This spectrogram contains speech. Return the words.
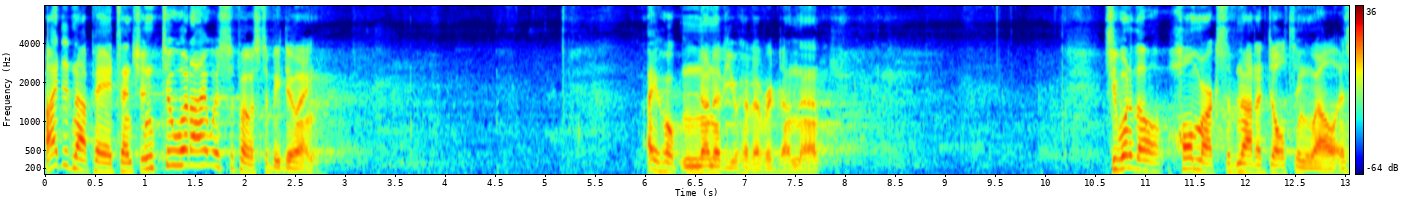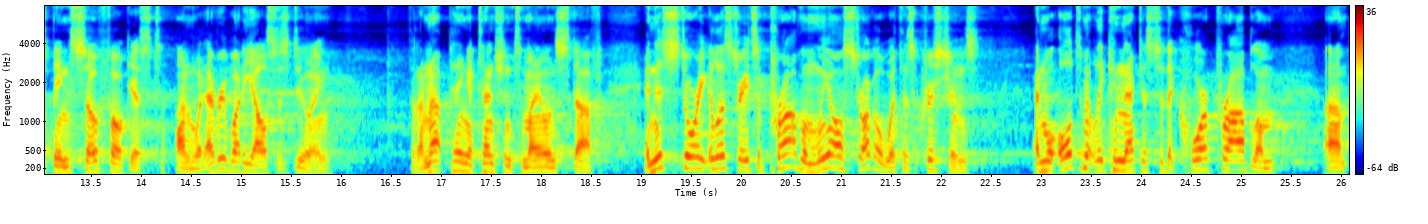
I did not pay attention to what I was supposed to be doing. I hope none of you have ever done that. See, one of the hallmarks of not adulting well is being so focused on what everybody else is doing that I'm not paying attention to my own stuff. And this story illustrates a problem we all struggle with as Christians and will ultimately connect us to the core problem um,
